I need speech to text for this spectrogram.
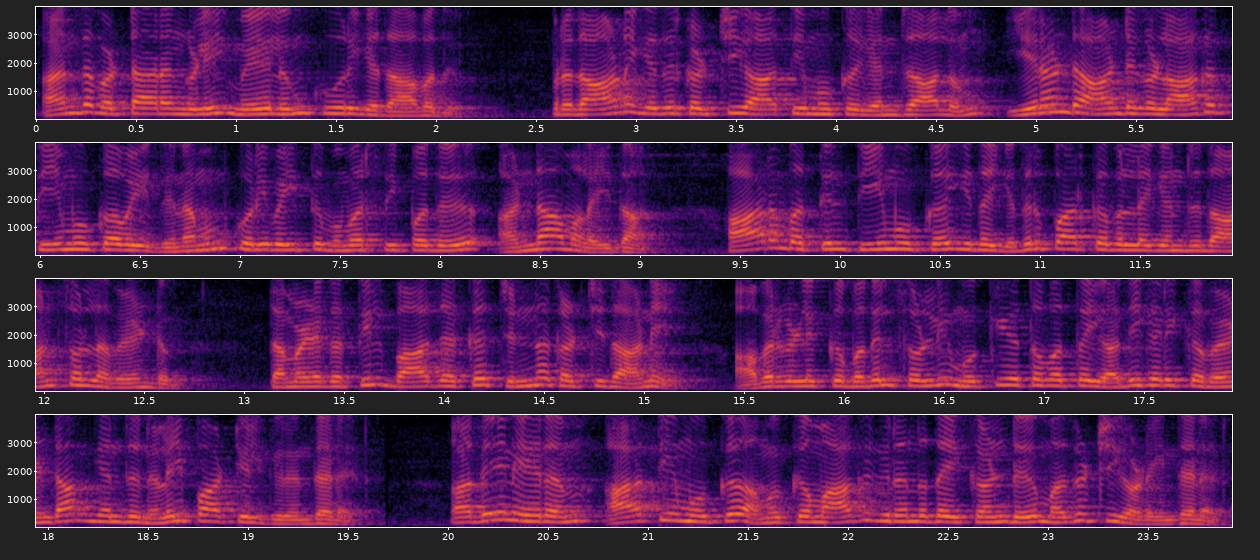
அந்த வட்டாரங்களில் மேலும் கூறியதாவது பிரதான எதிர்க்கட்சி அதிமுக என்றாலும் இரண்டு ஆண்டுகளாக திமுகவை தினமும் குறிவைத்து விமர்சிப்பது அண்ணாமலைதான். ஆரம்பத்தில் திமுக இதை எதிர்பார்க்கவில்லை என்றுதான் சொல்ல வேண்டும். தமிழகத்தில் பாஜக சின்ன கட்சிதானே. அவர்களுக்கு பதில் சொல்லி முக்கியத்துவத்தை அதிகரிக்க வேண்டாம் என்ற நிலைப்பாட்டில் இருந்தனர். அதே நேரம் அதிமுக அமுக்கமாக இருந்ததைக் கண்டு மகிழ்ச்சியடைந்தனர்.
